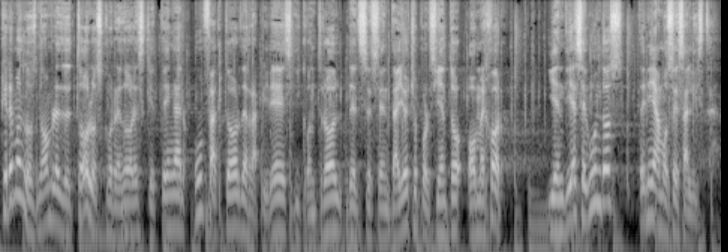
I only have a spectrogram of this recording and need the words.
Queremos los nombres de todos los corredores que tengan un factor de rapidez y control del 68% o mejor. Y en 10 segundos teníamos esa lista.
